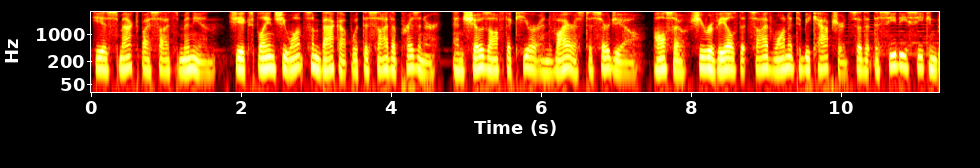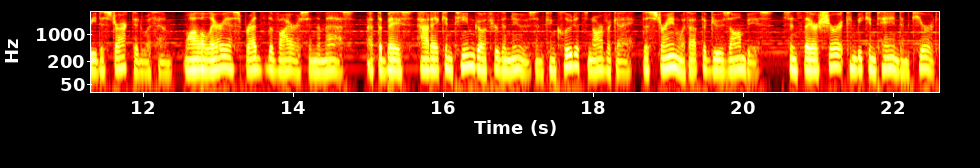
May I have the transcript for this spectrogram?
he is smacked by Scythe's minion. She explains she wants some backup with the Scythe prisoner, and shows off the cure and virus to Sergio. Also, she reveals that Scythe wanted to be captured so that the CDC can be distracted with him, while Ilaria spreads the virus in the mass. At the base, Haddock and team go through the news and conclude it's NARVIK, the strain without the goo zombies. Since they are sure it can be contained and cured,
